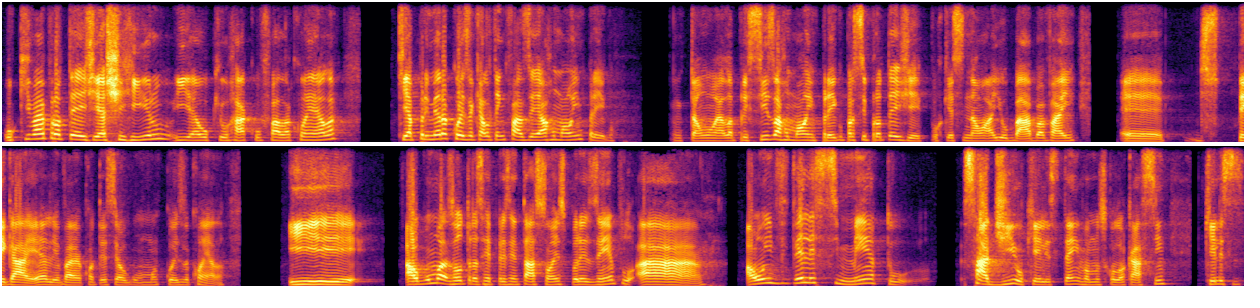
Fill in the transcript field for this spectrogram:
o que vai proteger a Shihiro, e é o que o Haku fala com ela, que a primeira coisa que ela tem que fazer é arrumar um emprego. Então ela precisa arrumar um emprego para se proteger, porque senão aí o Baba vai é, pegar ela e vai acontecer alguma coisa com ela. E algumas outras representações, por exemplo, a ao envelhecimento sadio que eles têm, vamos colocar assim, que eles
